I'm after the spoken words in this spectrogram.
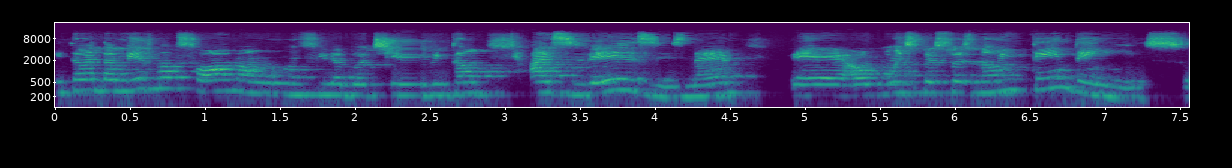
Então é da mesma forma um filho adotivo. Então, às vezes, né? É, algumas pessoas não entendem isso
